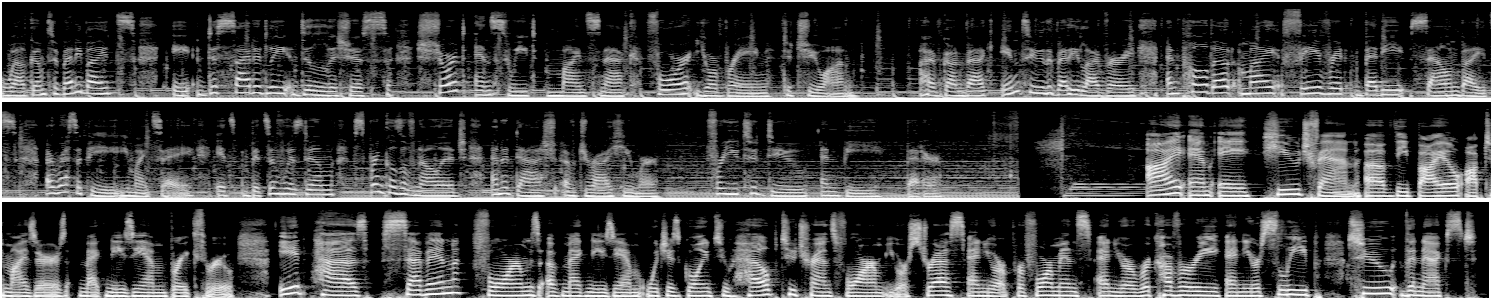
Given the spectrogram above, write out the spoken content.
Welcome to Betty Bites, a decidedly delicious, short and sweet mind snack for your brain to chew on. I've gone back into the Betty library and pulled out my favorite Betty sound bites. A recipe, you might say. It's bits of wisdom, sprinkles of knowledge, and a dash of dry humor for you to do and be better. I am a huge fan of the BiOptimizers Magnesium Breakthrough. It has seven forms of magnesium, which is going to help to transform your stress and your performance and your recovery and your sleep to the next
